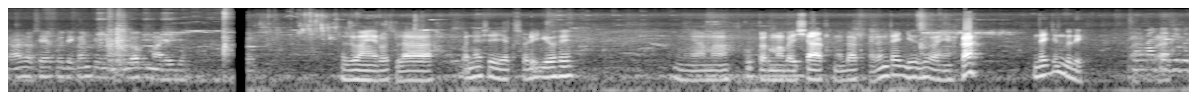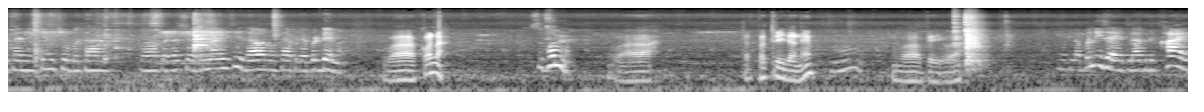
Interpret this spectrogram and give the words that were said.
ચાલો છે સુધી કન્ટિન્યુ બ્લોગમાં રહીજો. હજુ અહીંયા રોટલા બને છે, એક સડી ગયો છે. ને આમાં કુકરમાં ભાઈ શાક ને બાક ને રંધાઈ ગયું છે અહીંયા. કા રંધાઈ ગયું ને બધી? માતાજી બધાને કેમ છો બધા? આપણે રસોઈ બનાવી છે. જવાનું છે આપણે બર્થડેમાં. વાહ કોના? શુભમના. વાહ. તાર ભત્રીજાને એમ? વાહ ભાઈ વાહ. એટલે બની જાય એટલે આગળ ખાય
